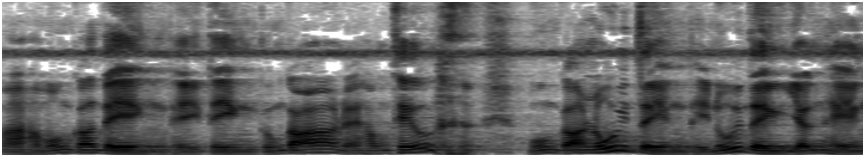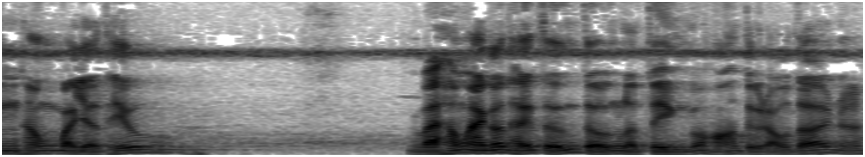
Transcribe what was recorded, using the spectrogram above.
mà họ muốn có tiền thì tiền cũng có để không thiếu. Muốn có núi tiền thì núi tiền vẫn hiện không bao giờ thiếu. Và không ai có thể tưởng tượng là tiền của họ từ đâu tới nữa.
